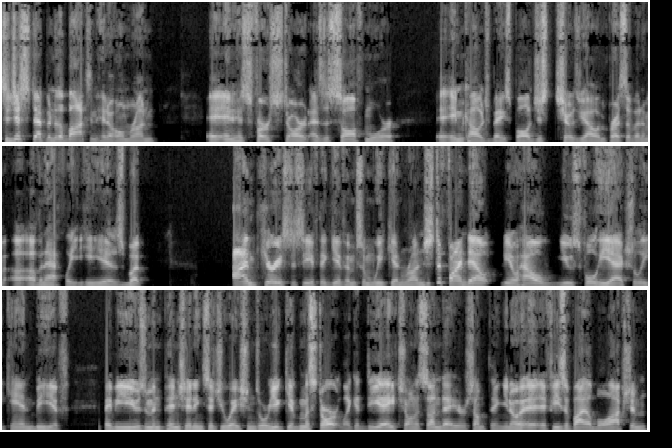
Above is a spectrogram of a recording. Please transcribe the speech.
to just step into the box and hit a home run in his first start as a sophomore in college baseball. just shows you how impressive an, uh, of an athlete he is. But I'm curious to see if they give him some weekend run just to find out, you know, how useful he actually can be. If maybe you use him in pinch hitting situations or you give him a start like a DH on a Sunday or something, you know, if he's a viable option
